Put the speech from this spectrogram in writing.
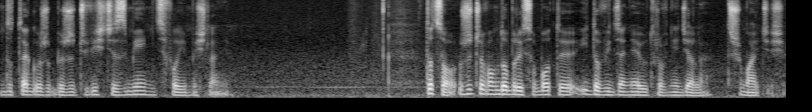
do tego, żeby rzeczywiście zmienić swoje myślenie. To co, życzę Wam dobrej soboty i do widzenia jutro w niedzielę. Trzymajcie się.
